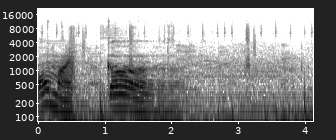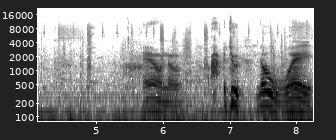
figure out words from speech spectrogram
Oh my god. Hell no. Ah, dude, no way.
